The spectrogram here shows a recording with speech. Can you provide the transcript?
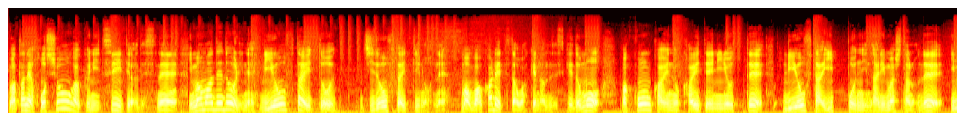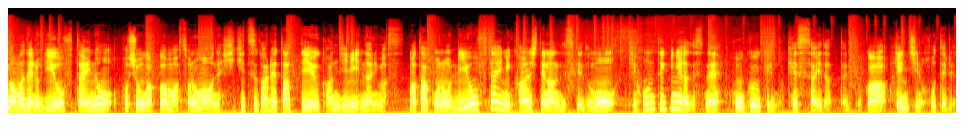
またね保証額についてはですね今まで通りね利用付帯と自動付帯っていうのはねまあ分かれてたわけなんですけども、まあ、今回の改定によって利用付帯1本になりましたので今までの利用付帯の保証額はまそのままね引き継がれたっていう感じになります。またこの利用付帯に関してなんですけども基本的にはですね航空券の決済だったりとか現地のホテル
